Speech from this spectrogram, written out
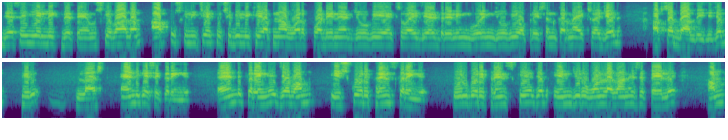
जैसे ये लिख देते हैं, उसके बाद हम, आप उसके नीचे कुछ भी लिखिए, अपना वर्क कोऑर्डिनेट जो भी X Y Z drilling boring जो भी ऑपरेशन करना एक्स वाई जेड आप सब डाल दीजिए। जब फिर लास्ट एंड कैसे करेंगे? एंड करेंगे जब हम इसको रेफरेंस करेंगे। टूल को रेफरेंस किए, जब एम ज़ीरो वन लगाने से पहले हम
